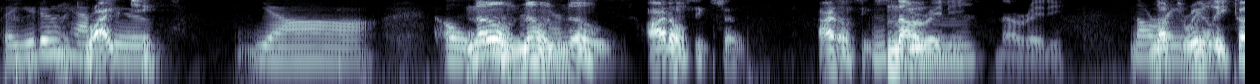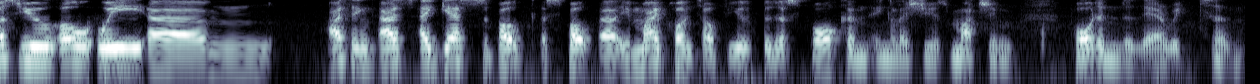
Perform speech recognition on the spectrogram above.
But you don't have writing. to. Yeah. Oh, No, no, no. I don't think so. I don't think so. Not mm-hmm. really, not really. not really. because you oh we um. I think i guess spoke spoke uh, in my point of view, the spoken English is much important than written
